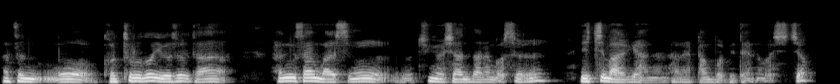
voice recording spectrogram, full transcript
하여튼 뭐 겉으로도 이것을 다 항상 말씀을 중요시한다는 것을 잊지 말게 하는 하나의 방법이 되는 것이죠.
